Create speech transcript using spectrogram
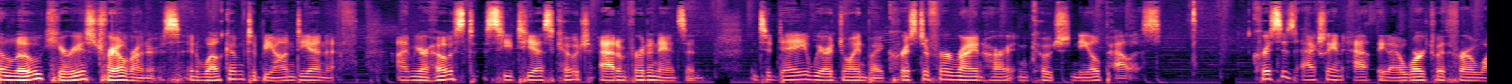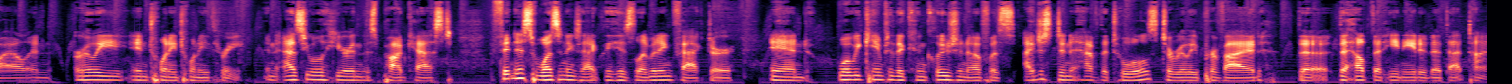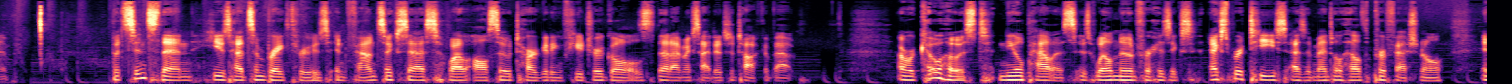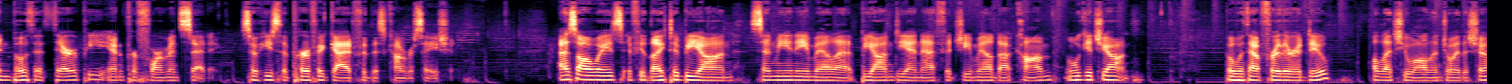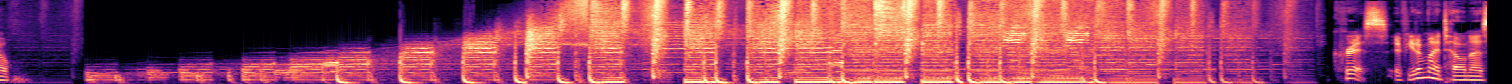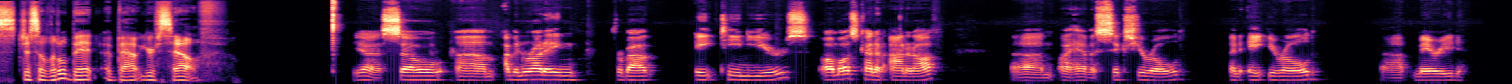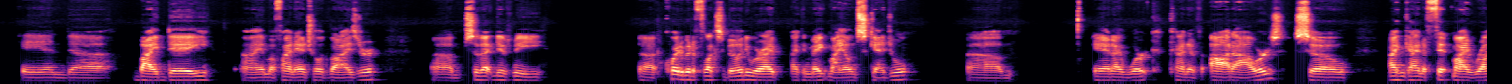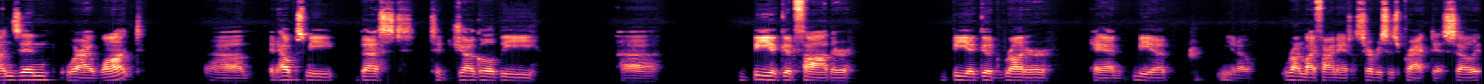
Hello, curious trail runners, and welcome to Beyond DNF. I'm your host, CTS coach Adam Ferdinandson, and today we are joined by Kristopher Reinhardt and coach Neal Palles. Kris is actually an athlete I worked with for a while and early in 2023. And as you will hear in this podcast, fitness wasn't exactly his limiting factor. And what we came to the conclusion of was I just didn't have the tools to really provide the, the help that he needed at that time. But since then, he's had some breakthroughs and found success while also targeting future goals that I'm excited to talk about. Our co host, Neal Palles, is well known for his ex- expertise as a mental health professional in both a therapy and performance setting, so he's the perfect guide for this conversation. As always, if you'd like to be on, send me an email at beyonddnf at gmail.com and we'll get you on. But without further ado, I'll let you all enjoy the show. Kris, if you don't mind telling us just a little bit about yourself. Yeah, so um, I've been running for about 18 years, almost kind of on and off. Um, I have a six year old, an eight year old, uh, married, and uh, by day, I am a financial advisor. Um, so that gives me uh, quite a bit of flexibility where I, I can make my own schedule. Um, and I work kind of odd hours. So I can kind of fit my runs in where I want. Um, it helps me best to juggle the uh, be a good father, be a good runner, and be a you know run my financial services practice. So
